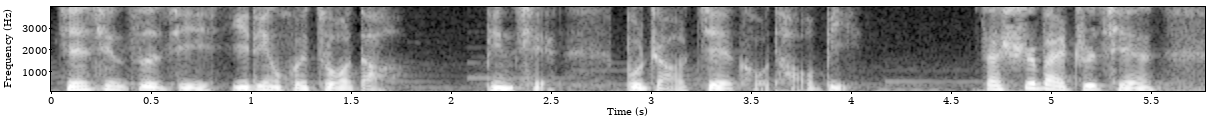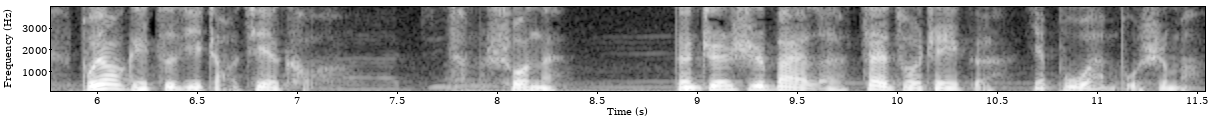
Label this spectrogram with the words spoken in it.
坚信自己一定会做到。并且不找借口逃避，在失败之前不要给自己找借口。怎么说呢？等真失败了再做这个也不晚，不是吗？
